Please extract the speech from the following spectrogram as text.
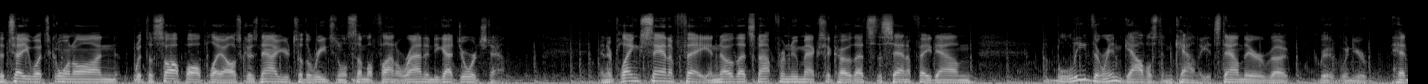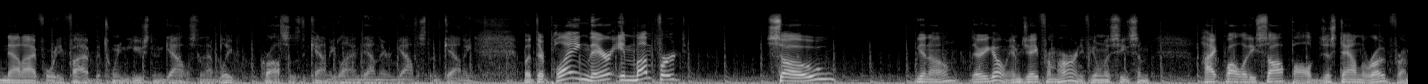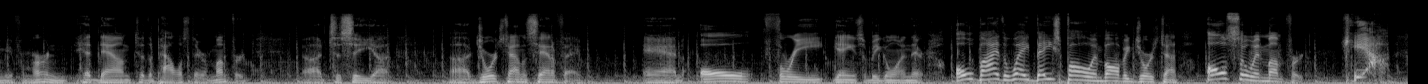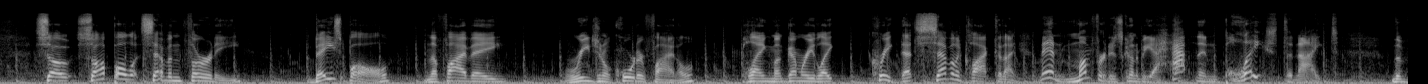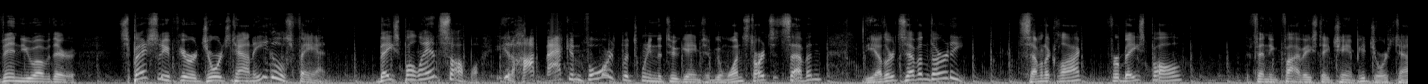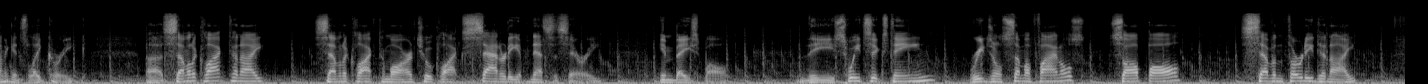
to tell you what's going on with the softball playoffs because now you're to the regional semifinal round and you got Georgetown. And they're playing Santa Fe. And no, that's not from New Mexico. That's the Santa Fe down, I believe they're in Galveston County. It's down there uh, when you're heading down I 45 between Houston and Galveston. I believe crosses the county line down there in Galveston County. But they're playing there in Mumford. So, you know, there you go. MJ from her. And If you want to see some high quality softball just down the road from you from her and head down to the Palace there in Mumford uh, to see uh, uh, Georgetown and Santa Fe. And all three games will be going there. Oh, by the way, baseball involving Georgetown also in Mumford. Yeah. So softball at 7:30, baseball in the 5A regional quarterfinal, playing Montgomery Lake Creek. That's 7 o'clock tonight. Man, Mumford is going to be a happening place tonight. The venue over there, especially if you're a Georgetown Eagles fan. Baseball and softball. You can hop back and forth between the two games. If one starts at 7, the other at 7.30. 7 o'clock for baseball. Defending 5A state champion Georgetown against Lake Creek. Uh, 7 o'clock tonight, 7 o'clock tomorrow, 2 o'clock Saturday if necessary in baseball. The Sweet 16 regional semifinals, softball, 7.30 tonight,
